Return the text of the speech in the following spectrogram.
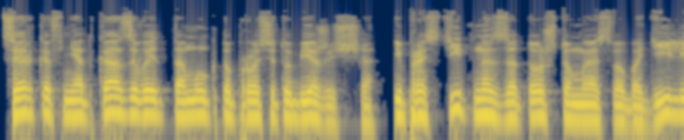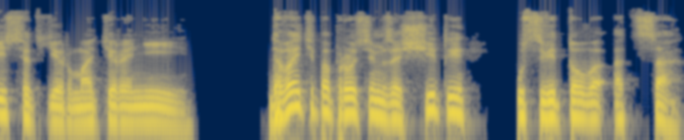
Церковь не отказывает тому, кто просит убежища, и простит нас за то, что мы освободились от ерма тирании. Давайте попросим защиты у святого Отца.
